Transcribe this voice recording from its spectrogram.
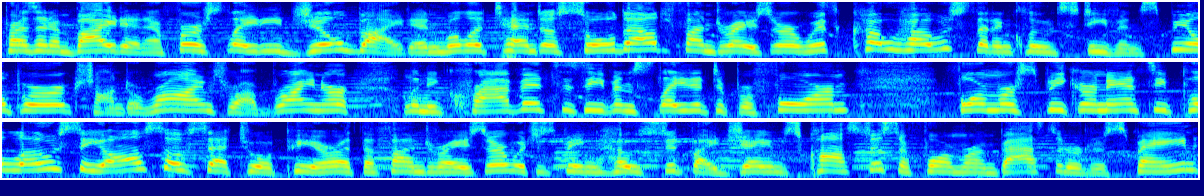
President Biden and First Lady Jill Biden will attend a sold out fundraiser with co hosts that include Steven Spielberg, Shonda Rhimes, Rob Reiner. Lenny Kravitz is even slated to perform. Former Speaker Nancy Pelosi also set to appear at the fundraiser, which is being hosted by James Costos, a former ambassador to Spain,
